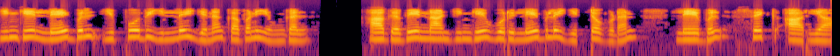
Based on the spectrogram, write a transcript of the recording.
இங்கே லேபல் இப்போது இல்லை என கவனியுங்கள். ஆகவே நான் இங்கே ஒரு லேபிளை இட்டவுடன் லேபல் செக் ஆர்யா.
